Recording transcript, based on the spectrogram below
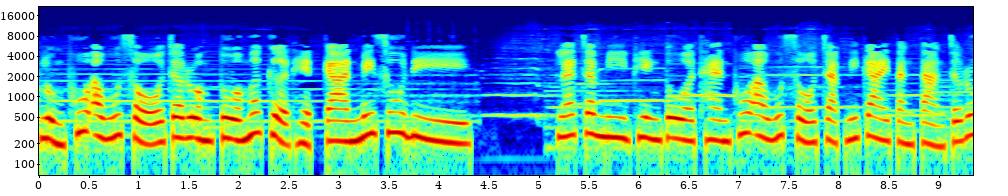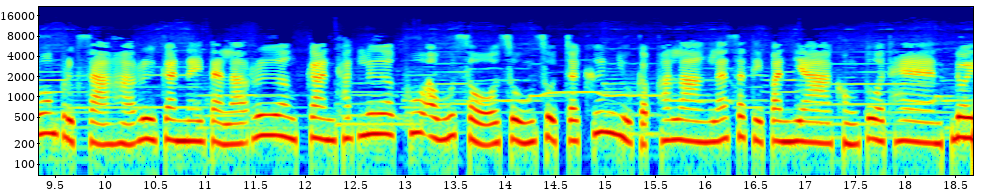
กลุ่มผู้อาวุโสจะรวมตัวเมื่อเกิดเหตุการณ์ไม่สู้ดี และจะมีเพียงตัวแทนผู้อาวุโสจากนิกายต่างๆ จะร่วมปรึกษาหารือกันในแต่ละเรื่อง การคัดเลือกผู้อาวุโสสูงสุดจะขึ้นอยู่กับพลังและสติปัญญาของตัวแทน โดย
